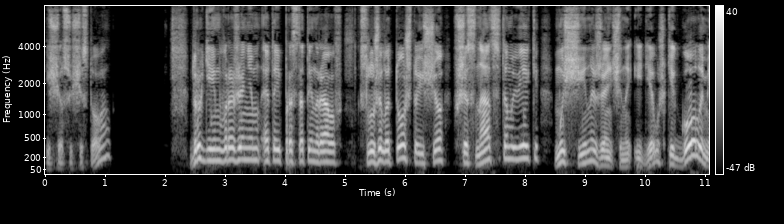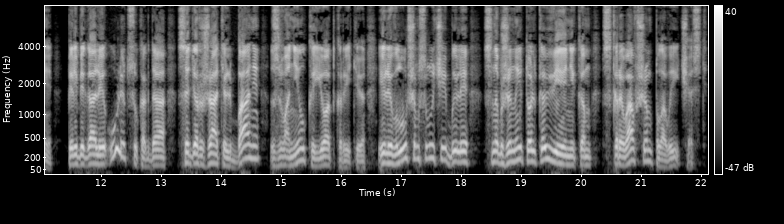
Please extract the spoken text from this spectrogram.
еще существовал. Другим выражением этой простоты нравов служило то, что еще в XVI веке мужчины, женщины и девушки голыми перебегали улицу, когда содержатель бани звонил к ее открытию, или в лучшем случае были снабжены только веником, скрывавшим половые части.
